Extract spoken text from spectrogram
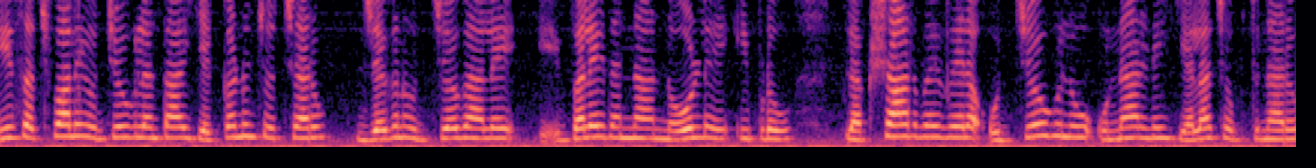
ఈ సచివాలయ ఉద్యోగులంతా ఎక్కడి నుంచి వచ్చారు? జగన్ ఉద్యోగాలే ఇవ్వలేదన్న నోళ్ళే ఇప్పుడు లక్ష అరవై వేల ఉద్యోగులు ఉన్నారని ఎలా చెబుతున్నారు?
